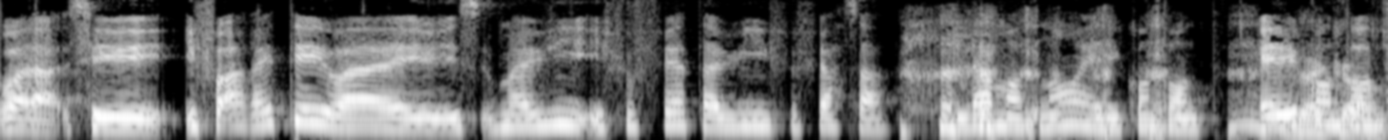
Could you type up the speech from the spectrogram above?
Voilà, c'est, il faut arrêter, ouais, ma vie, il faut faire ta vie, il faut faire ça. Là, maintenant, elle est contente. Elle est D'accord. contente.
